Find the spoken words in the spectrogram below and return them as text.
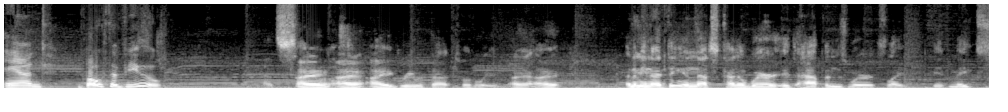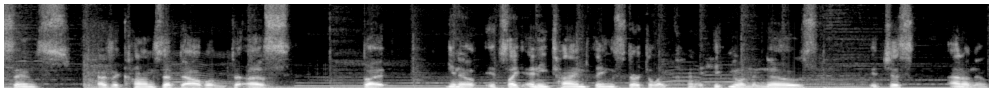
and both of you. That's I, I I agree with that totally. I, I and I mean I think and that's kind of where it happens where it's like it makes sense as a concept album to us, but you know it's like anytime things start to like kind of hit you on the nose, it just I don't know.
